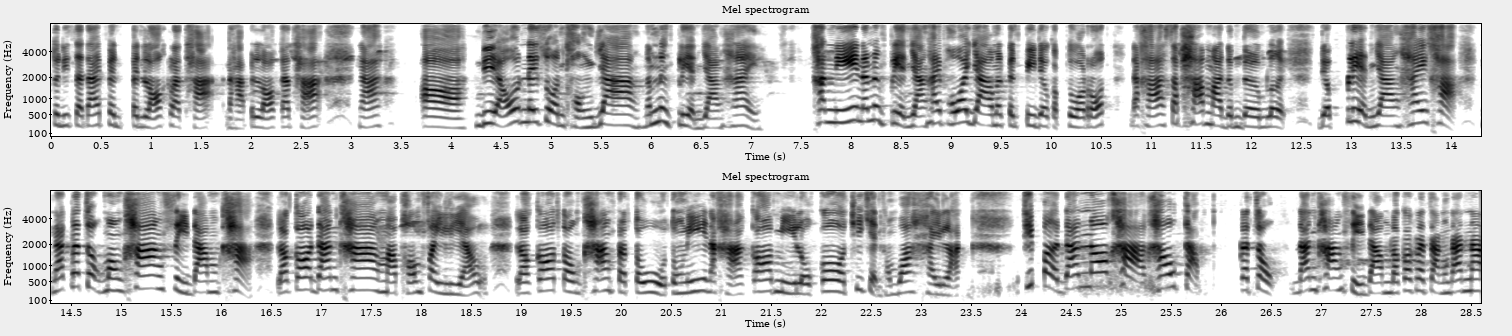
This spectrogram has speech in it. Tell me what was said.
ตัวนี้จะได้เป็นเป็นล้อกระทะนะคะ เป็นล้อกระทะนะเเดี๋ยวในส่วนของยางน้ำหนึ่งเปลี่ยนยางให้ คันนี้น้ำหนึ่งเปลี่ยนยางให้เพราะว่ายางมันเป็นปีเดียวกับตัวรถนะคะ สภาพมาเดิมๆเลย เดี๋ยวเปลี่ยนยางให้ค่ะ นักกระจกมองข้างสีดำค่ะ แล้วก็ด้านข้างมาพร้อมไฟเลี้ยว แล้วก็ตรงข้างประตูตรงนี้นะคะ ก็มีโลโก้ที่เขียนคำว่าไฮลักที่เปิดด้านนอกค่ะ เข้ากับ กระจกด้านข้างสีดำแล้วก็กระจังด้านหน้า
